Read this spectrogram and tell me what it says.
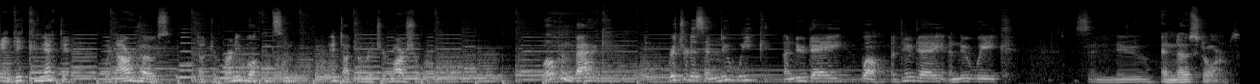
and get connected with our hosts, Dr. Berney Wilkinson and Dr. Richard Marshall. Welcome back. Richard, it's a new week, a new day. Well, a new day, a new week. It's a new And no storms.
